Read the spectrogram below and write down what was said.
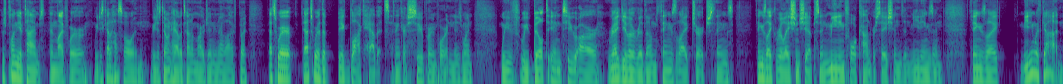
there's plenty of times in life where we just got to hustle and we just don't have a ton of margin in our life, but that's where that's where the big block habits I think are super important is when we've we've built into our regular rhythm things like church, things things like relationships and meaningful conversations and meetings and things like meeting with God.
